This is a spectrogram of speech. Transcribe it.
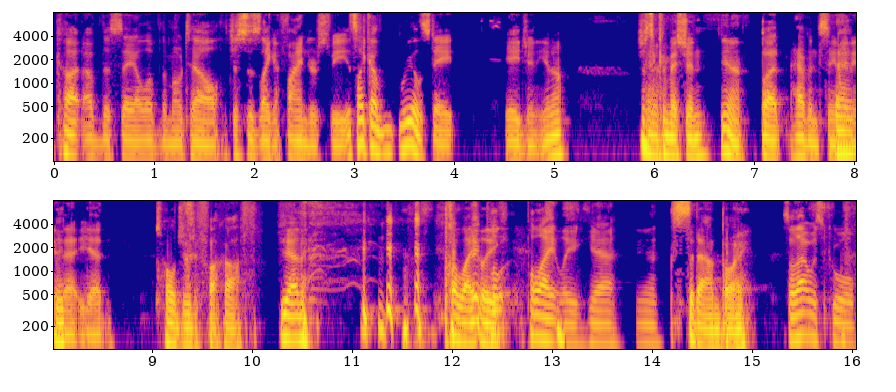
cut of the sale of the motel just as like a finder's fee. It's like a real estate agent, you know? Just a Yeah. commission. Yeah, but haven't seen any of that yet. Told you to fuck off Yeah. politely. Pol- politely. Yeah. Yeah. Sit down, boy. So that was cool.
